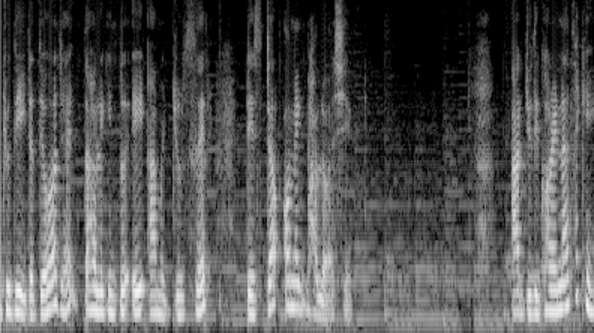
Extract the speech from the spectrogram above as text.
যদি এটা দেওয়া যায়, তাহলে কিন্তু এই আমের জুসের টেস্টটা অনেক ভালো আসে। আর যদি ঘরে না থাকে,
